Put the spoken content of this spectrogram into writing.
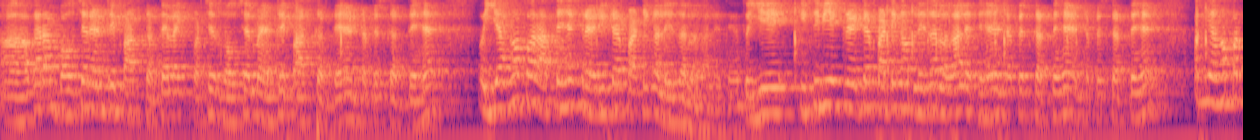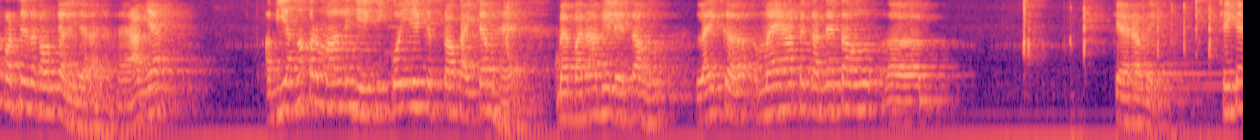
अगर आप वाउचर एंट्री पास करते हैं लाइक परचेज वाउचर में एंट्री पास करते हैं एंटर प्रेस करते हैं, और यहाँ पर आते हैं क्रेडिटर पार्टी का लेजर लगा लेते हैं। तो ये किसी भी एक क्रेडिटर पार्टी का हम लेजर लगा लेते हैं एंटर प्रेस करते हैं एंटर प्रेस करते हैं, और यहाँ पर परचेज अकाउंट का लेजर आ जाता है। आ गया। अब यहाँ पर मान लीजिए कि कोई एक स्टॉक आइटम है, मैं बना भी लेता हूँ। लाइक मैं यहाँ पे कर देता हूँ कैरावे ठीक है?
